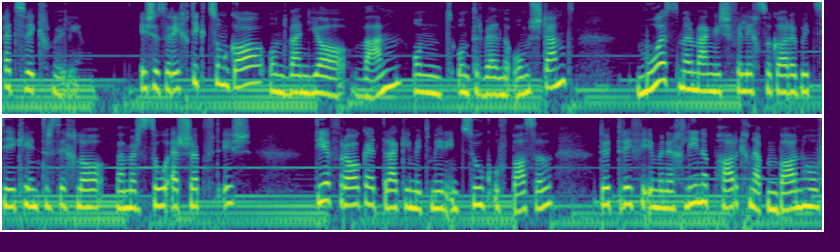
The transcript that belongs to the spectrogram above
Eine Zwickmühle. Ist es richtig zum Gehen und wenn ja, wann und unter welchen Umständen? Muss man manchmal vielleicht sogar eine Beziehung hinter sich lassen, wenn man so erschöpft ist? Diese Frage trage ich mit mir in Zug auf Basel. Dort treffe ich in einem kleinen Park neben dem Bahnhof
